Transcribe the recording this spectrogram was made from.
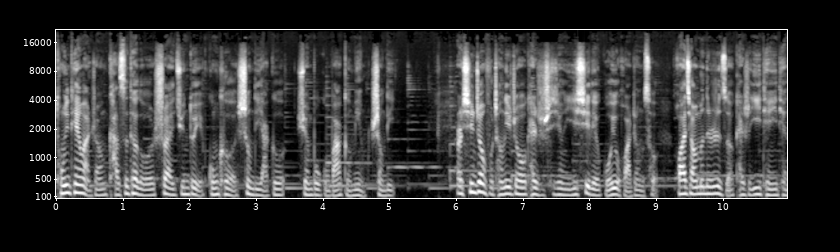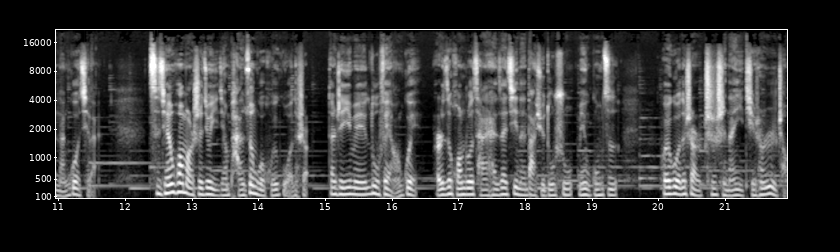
同一天晚上，卡斯特罗率军队攻克圣地亚哥，宣布古巴革命胜利。而新政府成立之后，开始实行一系列国有化政策，华侨们的日子开始一天一天难过起来。此前，黄宝石就已经盘算过回国的事儿，但是因为路费昂贵，儿子黄卓才还在济南大学读书，没有工资，回国的事儿迟迟难以提上日程。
